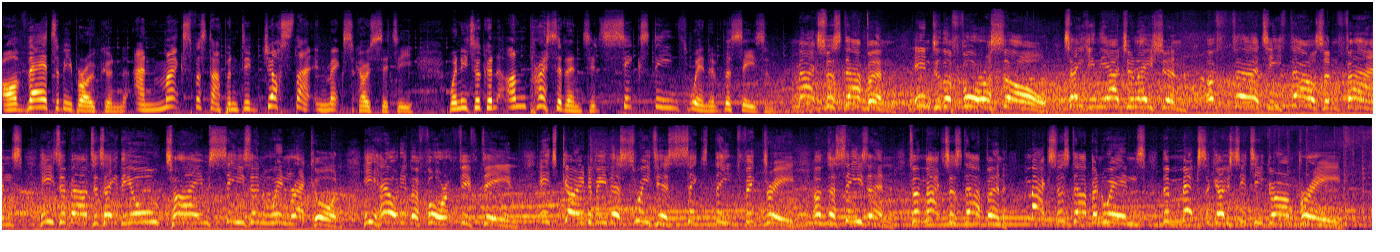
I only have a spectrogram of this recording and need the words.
are there to be broken, and Max Verstappen did just that in Mexico City when he took an unprecedented 16th win of the season. Max Verstappen into the Foro Sol, taking the adulation of 30,000 fans. He's about to take the all time season win record. He held it before at 15. It's going to be the sweetest 16th victory of the season for Max Verstappen. Max Verstappen wins the Mexico City Grand Prix.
